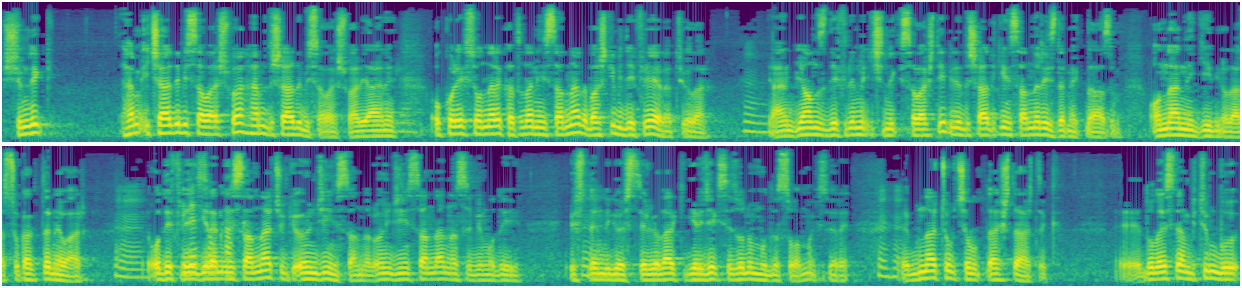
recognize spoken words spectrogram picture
Şimdi hem içeride bir savaş var hem dışarıda bir savaş var. Yani o koleksiyonlara katılan insanlar da başka bir defile yaratıyorlar. Yani yalnız defilenin içindeki savaş değil bir de dışarıdaki insanları izlemek lazım. Onlar ne giyiniyorlar, sokakta ne var? O defileye de giren sokak. insanlar çünkü öncü insanlar. Öncü insanlar nasıl bir modayı üstlerinde gösteriyorlar ki gelecek sezonun modası olmak üzere. E, Bunlar çok çabuklaştı artık. E, Dolayısıyla bütün bu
